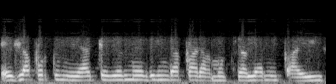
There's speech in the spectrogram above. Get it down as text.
es la oportunidad que Dios me brinda para mostrarle a mi país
